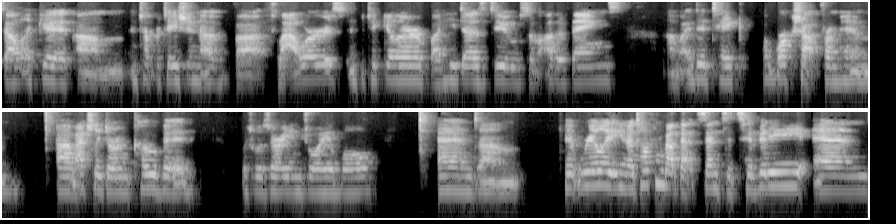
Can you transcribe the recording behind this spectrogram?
delicate um, interpretation of uh, flowers in particular. But he does do some other things. Um, I did take a workshop from him actually during COVID, which was very enjoyable. And um, it really, you know, talking about that sensitivity and,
